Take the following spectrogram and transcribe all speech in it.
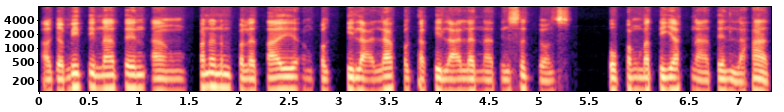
uh, gamitin natin ang pananampalataya, ang pagkilala, pagkakilala natin sa Diyos upang matiyak natin lahat.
